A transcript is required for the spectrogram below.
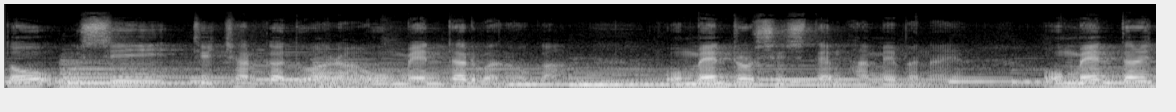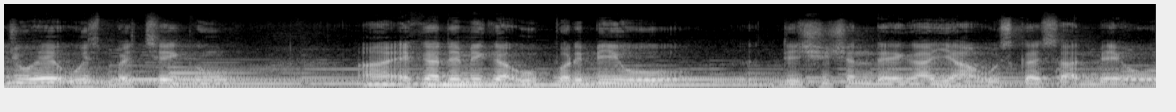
तो उसी टीचर का द्वारा, वो मेंटर बनोगा वो मेंटर सिस्टम हमें बनाया। वो मेंटर जो है, उस बच्चे को एकेडमी के ऊपर भी वो डिसीशन देगा या उसके साथ में वो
